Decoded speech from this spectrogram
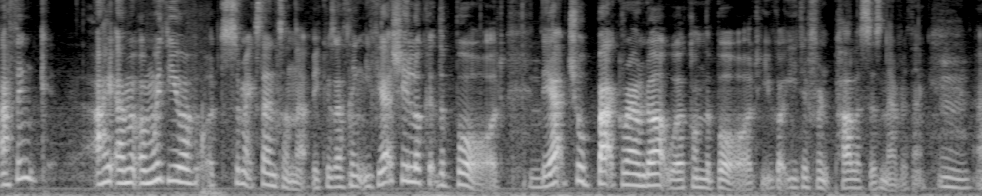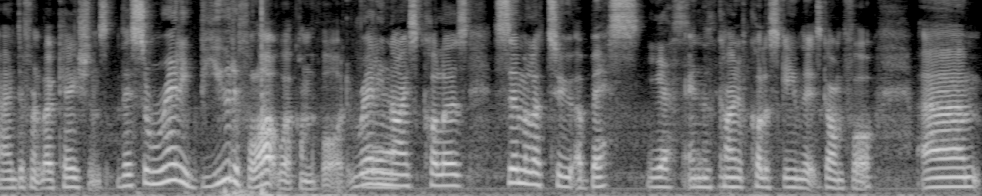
I think I, I'm, I'm with you to some extent on that because I think if you actually look at the board, Mm. the actual background artwork on the board, you've got your different palaces and everything, Mm. and different locations. There's some really beautiful artwork on the board, really Yeah. nice colours, similar to Abyss Yes. in the kind of colour scheme that it's gone for. Um,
